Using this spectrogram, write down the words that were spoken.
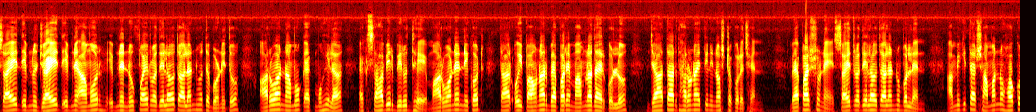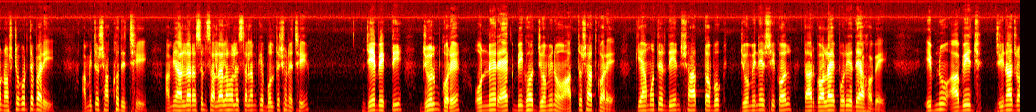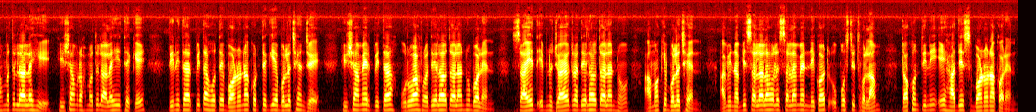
সাঈদ ইবনু জাইদ ইবনে আমর ইবনে নুফাই রদিল্লাহ তাল্লাহ্ন হতে বর্ণিত, আরওয়ান নামক এক মহিলা এক সাহাবির বিরুদ্ধে মারওয়ানের নিকট তার ওই পাওনার ব্যাপারে মামলা দায়ের করল, যা তার ধারণায় তিনি নষ্ট করেছেন। ব্যাপার শুনে সাঈদ রদিল্লাহ তাল্লাহ্ন বললেন, আমি কি তার সামান্য হকও নষ্ট করতে পারি? আমি তো সাক্ষ্য দিচ্ছি। আমি আল্লাহ রসুল সাল্লাহ আলাইসাল্লামকে বলতে শুনেছি, যে ব্যক্তি জুলম করে অন্যের এক বিঘত জমিনও আত্মসাত করে, কিয়ামতের দিন সাত তবক জমিনের শিকল তার গলায় পরিয়ে দেয়া হবে। ইবনু আবিজ জিনাদ রহমতুল্লা আলহী হিসাম রহমতুল্লা আলহী থেকে তিনি তার পিতা হতে বর্ণনা করতে গিয়ে বলেছেন যে হিসামের পিতা উরওয়াহ রদিয়াল্লাহ তাল্লাহ্ন বলেন, সাঈদ ইবনু জয়দ রদিয়াল্লাহ তাল্লাহ্ন আমাকে বলেছেন, আমি নবী সাল্লাহ সাল্লামের নিকট উপস্থিত হলাম, তখন তিনি এই হাদিস বর্ণনা করেন।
